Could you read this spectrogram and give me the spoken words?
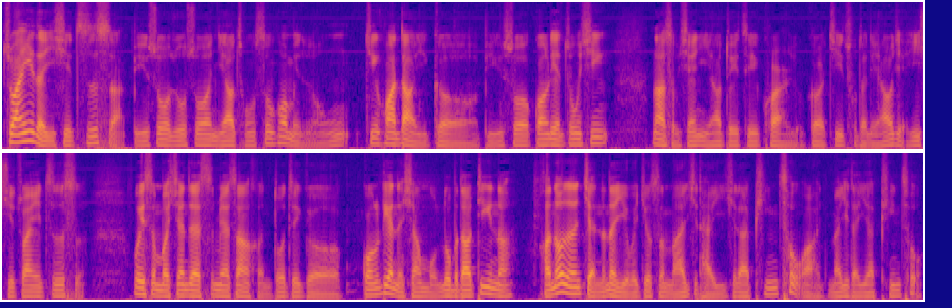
专业的一些知识啊，比如说，如果说你要从生活美容进化到一个，比如说光电中心，那首先你要对这一块儿有个基础的了解，一些专业知识。为什么现在市面上很多这个光电的项目落不到地呢？很多人简单的以为就是买几台仪器来拼凑啊，买几台仪器来拼凑，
